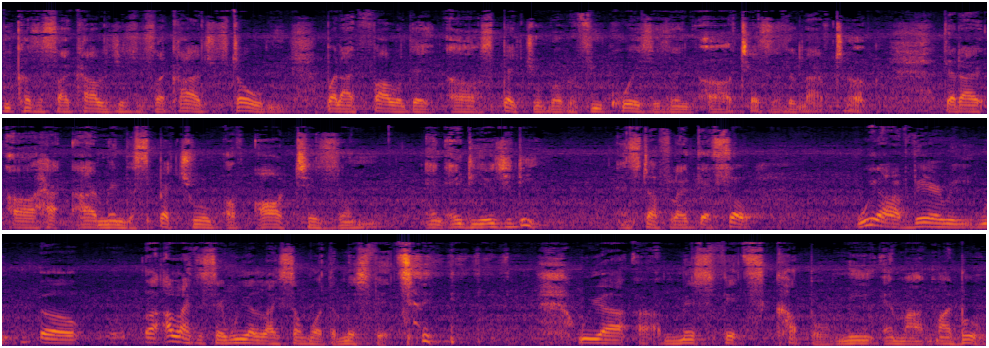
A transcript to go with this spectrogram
because a psychologist or psychiatrist told me, but I followed that uh, spectrum of a few quizzes and uh, tests that I've took, that I, uh, ha- I'm in the spectrum of autism and ADHD and stuff like that. So we are very, uh, I like to say we are like somewhat the misfits. we are a misfits couple, me and my, my boo.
